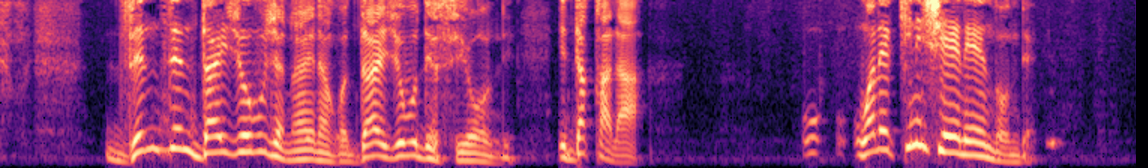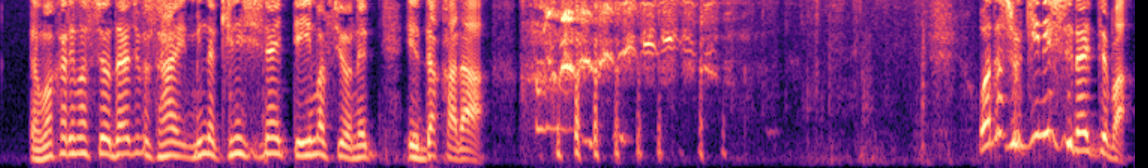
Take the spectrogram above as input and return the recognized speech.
全然大丈夫じゃないな、これ。大丈夫ですよ。だから、おわね、気にしえねえんどんで。わかりますよ、大丈夫です。はい。みんな気にしないって言いますよね。だから、私は気にしてないってば。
